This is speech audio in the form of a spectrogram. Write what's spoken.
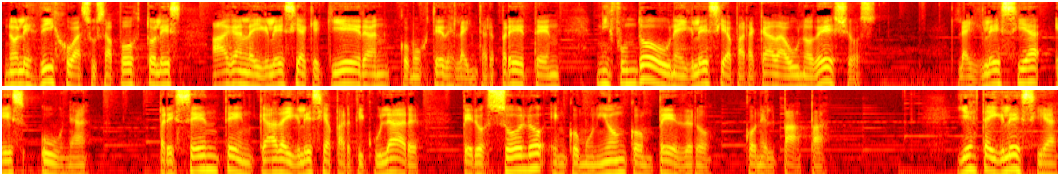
No les dijo a sus apóstoles, hagan la iglesia que quieran, como ustedes la interpreten, ni fundó una iglesia para cada uno de ellos. La iglesia es una, presente en cada iglesia particular, pero solo en comunión con Pedro, con el Papa. Y esta iglesia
